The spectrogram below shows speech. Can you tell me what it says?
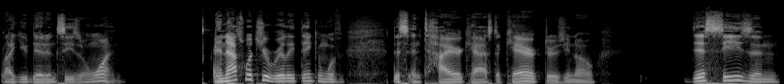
like you did in season one. And that's what you're really thinking with this entire cast of characters. You know, this season,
